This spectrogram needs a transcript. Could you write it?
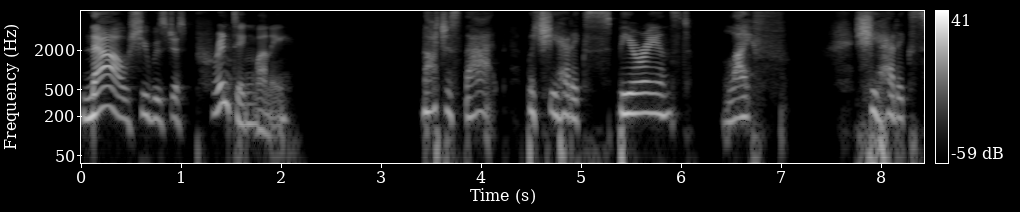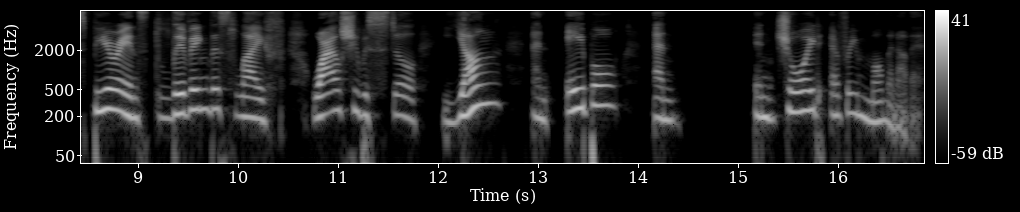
Now she was just printing money. Not just that, but she had experienced life. She had experienced living this life while she was still young and able and enjoyed every moment of it.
